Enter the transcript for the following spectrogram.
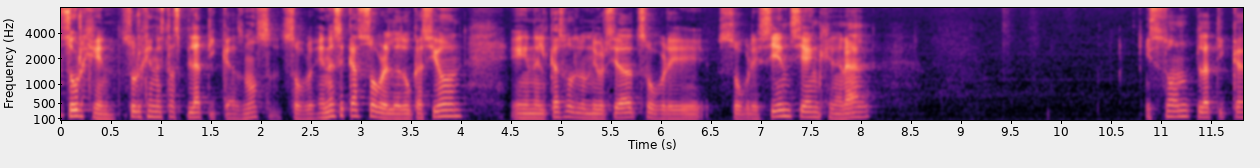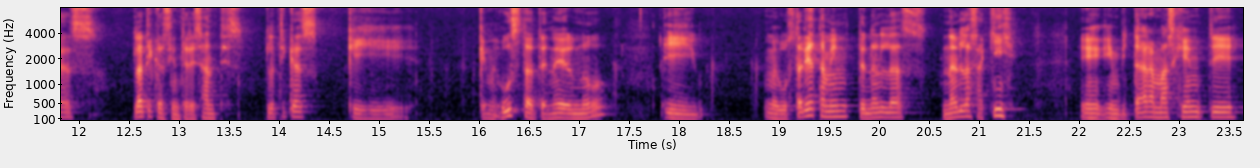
surgen, surgen estas pláticas, ¿no? Sobre, en ese caso sobre la educación, en el caso de la universidad sobre, sobre ciencia en general. Y son pláticas, pláticas interesantes, pláticas que, que me gusta tener, ¿no? Y me gustaría también tenerlas, tenerlas aquí, eh, invitar a más gente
